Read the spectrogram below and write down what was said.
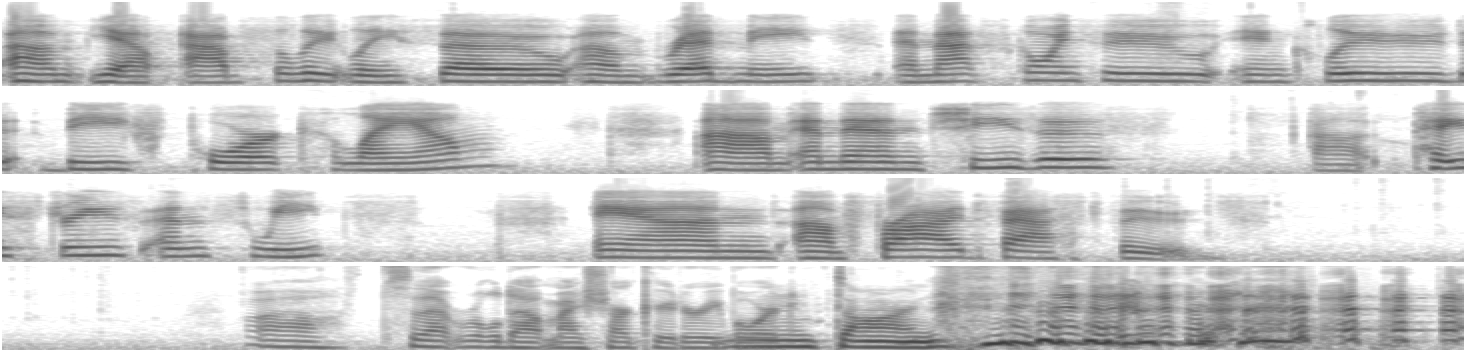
Um, yeah, absolutely. So, um, red meats, and that's going to include beef, pork, lamb, um, and then cheeses, uh, pastries, and sweets, and um, fried fast foods. Oh, so that ruled out my charcuterie board. Mm, darn.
